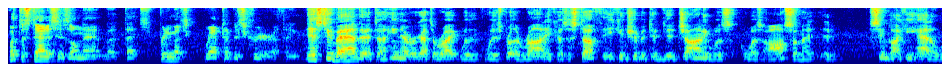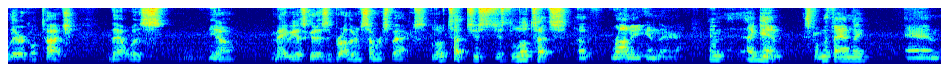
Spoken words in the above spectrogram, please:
what the status is on that. But that's pretty much wrapped up his career, I think. Yeah, it's too bad that uh, he never got to write with with his brother Ronnie because the stuff that he contributed to Johnny was was awesome, and it, it seemed like he had a lyrical touch that was, you know, maybe as good as his brother in some respects. A little touch, just just a little touch of Ronnie in there, and again, it's from the family, and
